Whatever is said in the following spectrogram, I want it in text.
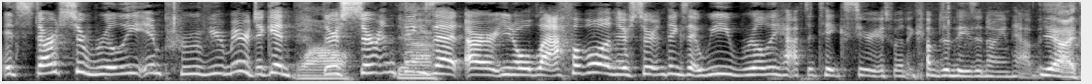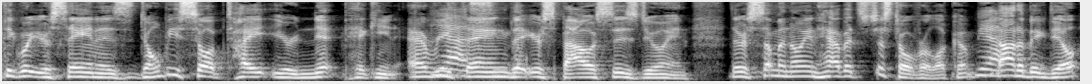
it starts to really improve your marriage. Again, Wow. there's certain Yeah. things that are, you know, laughable and there's certain things that we really have to take serious when it comes to these annoying habits. Yeah, I think what you're saying is don't be so uptight. You're nitpicking everything Yes. that your spouse is doing. There's some annoying habits, just overlook them. Yeah. Not a big deal.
